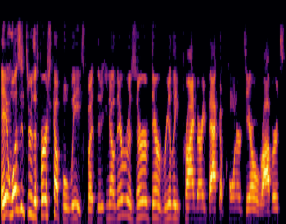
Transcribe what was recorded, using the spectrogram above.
It wasn't through the first couple weeks, but you know their reserve, their really primary backup corner, Darryl Roberts,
